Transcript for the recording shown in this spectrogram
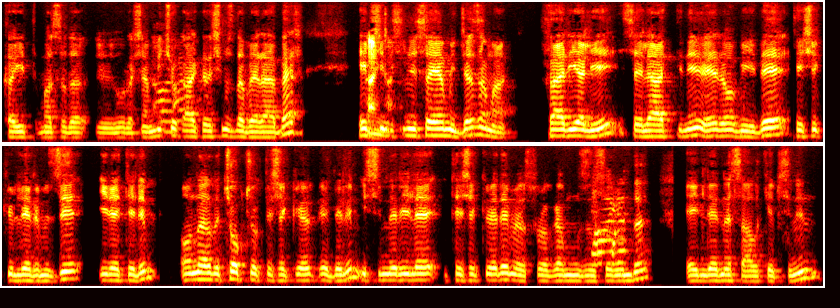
kayıt masada e, uğraşan birçok arkadaşımızla beraber hepsinin ismini sayamayacağız ama Feryali, Selahattin'i ve Robi'yi de teşekkürlerimizi iletelim. Onlara da çok çok teşekkür edelim. İsimleriyle teşekkür edemiyoruz programımızın sonunda. Ellerine sağlık hepsinin.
